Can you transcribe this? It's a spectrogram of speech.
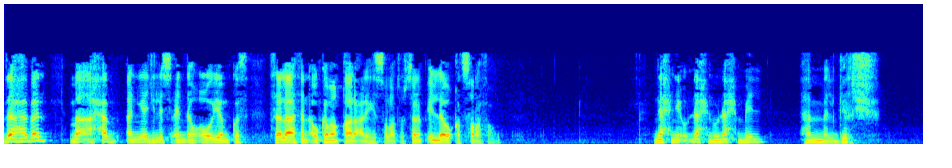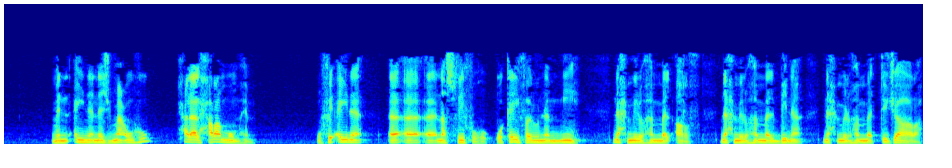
ذهبا ما أحب أن يجلس عنده أو يمكث ثلاثا أو كما قال عليه الصلاة والسلام إلا وقد صرفه. نحن, نحن نحمل هم القرش. من أين نجمعه؟ حلال حرام مهم. وفي أين نصرفه وكيف ننميه؟ نحمل هم الأرض نحمل هم البناء نحمل هم التجارة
